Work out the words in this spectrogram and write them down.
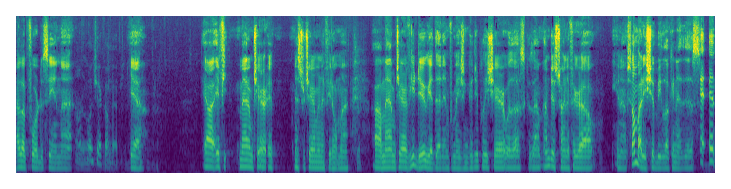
I look forward to seeing that. I'm gonna check on that. Yeah. Uh, if you, Madam Chair, if, Mr. Chairman, if you don't mind, uh, Madam Chair, if you do get that information, could you please share it with us? Because I'm I'm just trying to figure out you know, somebody should be looking at this. And, and,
